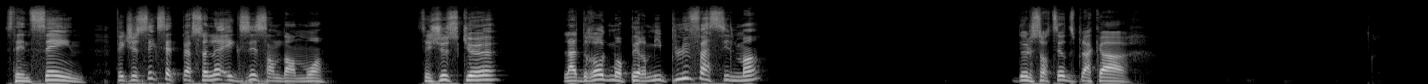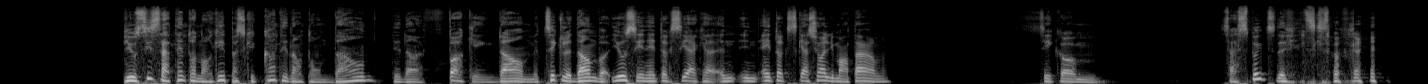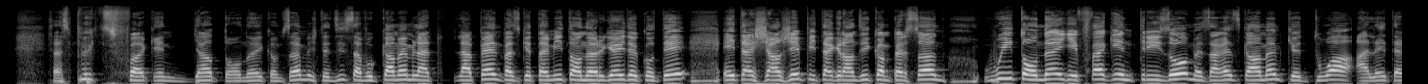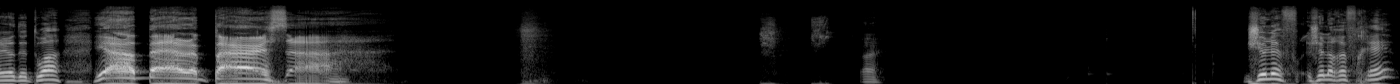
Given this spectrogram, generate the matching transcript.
C'était insane. Fait que je sais que cette personne-là existe en dedans de moi. C'est juste que la drogue m'a permis plus facilement de le sortir du placard. Puis aussi, ça atteint ton orgueil parce que quand t'es dans ton down, t'es dans un fucking down. Mais tu sais que le down va. Yo, c'est une, une, intoxication alimentaire. C'est comme. Ça se peut que tu deviennes schizophrène. Ça se peut que tu fucking gardes ton œil comme ça, mais je te dis, ça vaut quand même la, peine parce que t'as mis ton orgueil de côté et t'as changé puis t'as grandi comme personne. Oui, ton œil est fucking triso, mais ça reste quand même que toi, à l'intérieur de toi, you're a better person. Je le, je le referai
